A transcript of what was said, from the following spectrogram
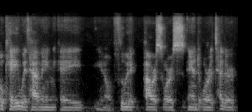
okay with having a you know fluidic power source and or a tether,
